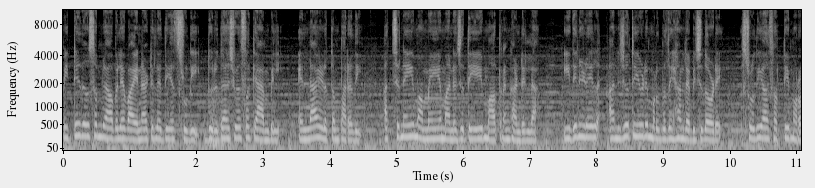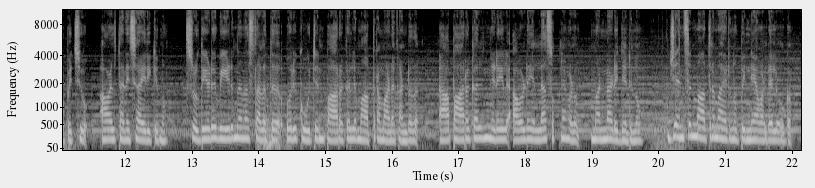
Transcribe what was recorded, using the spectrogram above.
പിറ്റേ ദിവസം രാവിലെ വയനാട്ടിലെത്തിയ ശ്രുതി ദുരിതാശ്വാസ ക്യാമ്പിൽ എല്ലായിടത്തും പരതി. അച്ഛനെയും അമ്മയെയും അനുജത്തെയും മാത്രം കണ്ടില്ല. ഇതിനിടയിൽ അനുജത്തിയുടെ മൃതദേഹം ലഭിച്ചതോടെ ശ്രുതി ആ സത്യം ഉറപ്പിച്ചു. അവൾ തനിച്ചായിരിക്കുന്നു. ശ്രുതിയുടെ വീട് നിന്ന സ്ഥലത്ത് ഒരു കൂറ്റൻ പാറക്കല്ല് മാത്രമാണ് കണ്ടത്. ആ പാറക്കല്ലിനിടയിൽ അവളുടെ എല്ലാ സ്വപ്നങ്ങളും മണ്ണടിഞ്ഞിരുന്നു. ജെൻസൺ മാത്രമായിരുന്നു പിന്നെ അവളുടെ ലോകം.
